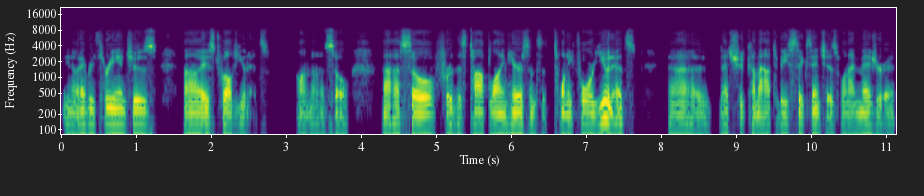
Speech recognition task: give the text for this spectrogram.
you know, every three inches uh, is 12 units. On uh, so uh, so for this top line here, since it's 24 units, uh, that should come out to be six inches when I measure it.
